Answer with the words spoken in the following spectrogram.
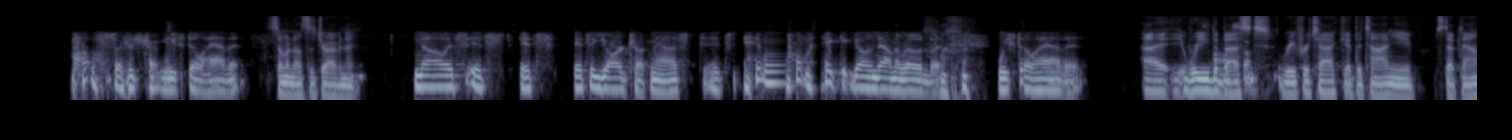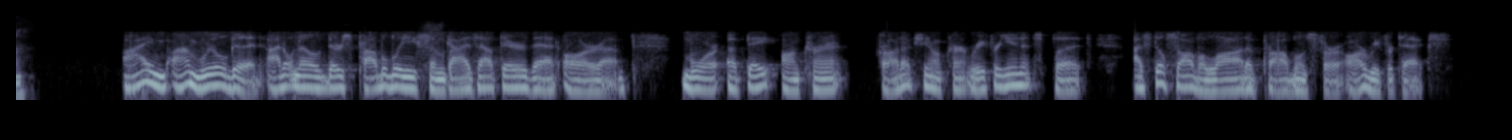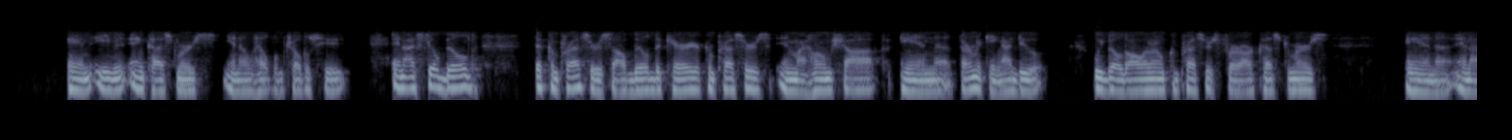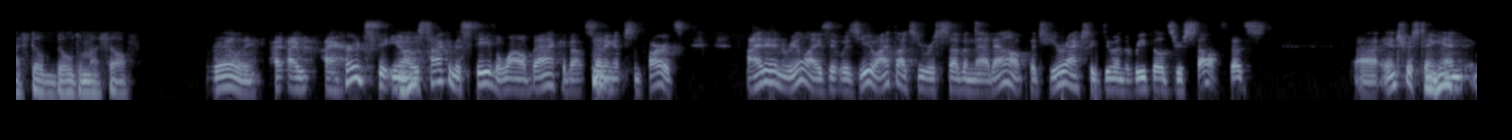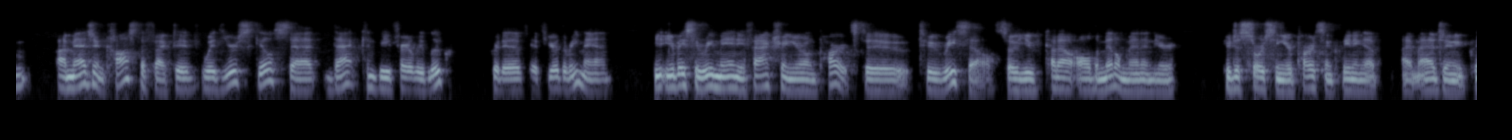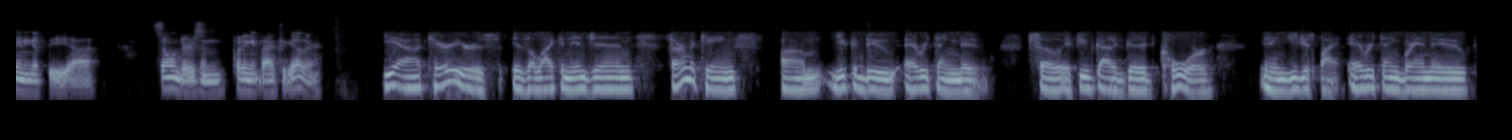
service truck. And we still have it. Someone else is driving it. No, it's it's it's it's a yard truck now. It's it's it won't make it going down the road, but we still have it. Uh, were you the awesome. best reefer tech at the time you stepped down? I'm I'm real good. I don't know. There's probably some guys out there that are uh, more update on current products, you know, current reefer units, but I still solve a lot of problems for our reefer techs and even and customers. You know, help them troubleshoot and I still build the compressors. I'll build the carrier compressors in my home shop in uh, Thermo King. I do. We build all our own compressors for our customers, and uh, and I still build them myself. Really, I I, I heard Steve. You know, mm-hmm. I was talking to Steve a while back about setting up some parts. I didn't realize it was you. I thought you were subbing that out, but you're actually doing the rebuilds yourself. That's uh, interesting. Mm-hmm. And I imagine cost effective with your skill set, that can be fairly lucrative if you're the reman. You're basically remanufacturing your own parts to to resell. So you've cut out all the middlemen and you're you're just sourcing your parts and cleaning up. I imagine you're cleaning up the uh, cylinders and putting it back together. Yeah, Carrier is, a like an engine. Thermo Kings um, you can do everything new. So if you've got a good core and you just buy everything brand new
